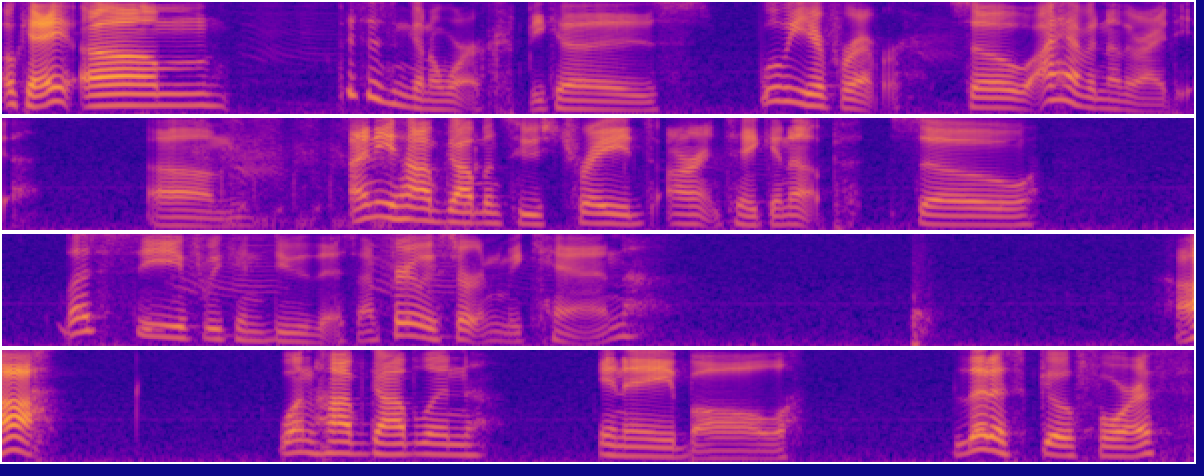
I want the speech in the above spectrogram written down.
Okay, um, this isn't going to work because we'll be here forever. So I have another idea. Um, I need hobgoblins whose trades aren't taken up. So let's see if we can do this. I'm fairly certain we can. Ah! One hobgoblin in a ball. Let us go forth.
